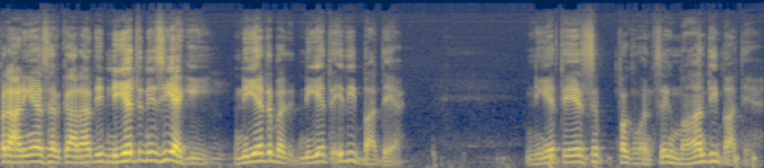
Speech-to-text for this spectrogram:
ਪੁਰਾਣੀਆਂ ਸਰਕਾਰਾਂ ਦੀ ਨੀਅਤ ਨਹੀਂ ਸੀ ਹੈਗੀ। ਨੀਅਤ ਬ- ਨੀਅਤ ਇਹਦੀ ਬੰਦ ਹੈ ਨੀਅਤ ਇਸ ਭਗਵੰਤ ਸਿੰਘ ਮਾਨ ਦੀ ਬੰਦ ਹੈ,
